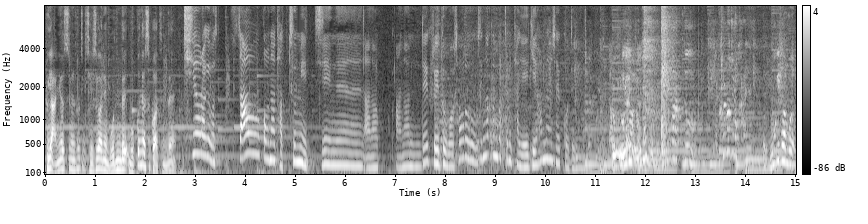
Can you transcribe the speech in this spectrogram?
그게 아니었으면 솔직히 제 시간에 못, 내- 못 끝냈을 것 같은데 치열하게 막 싸우거나 다툼이 있지는 않았, 않았는데 그래도 막 서로 생각한 것들은 다 얘기하면서 했거든요. 여기서 여기서 손가락도 클로즈로 가야 돼. 여기서 한번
